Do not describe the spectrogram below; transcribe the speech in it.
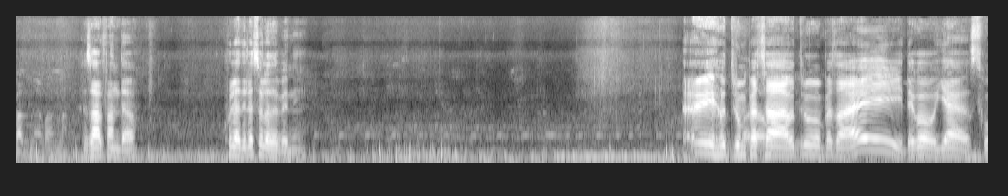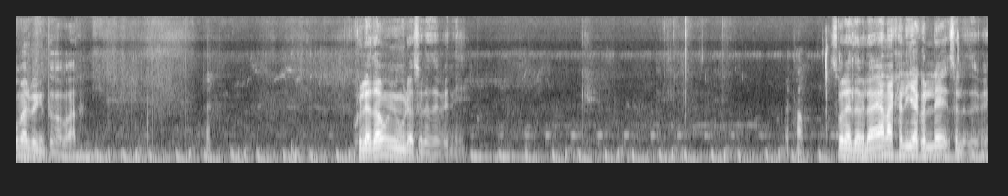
কাজ না। জাল টান দাও। খুলে দিলে চলে যাবে নি। এই হুদ্রুম পেঁচা হুদ্রুম পেঁচা। এই দেখো ইয়া সু মারবে কিন্তু আবার। খুলে দাও আমি উড়া চলে যাবে নি। চলে যাবে এনা খালি ইয়া করলে চলে যাবে।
